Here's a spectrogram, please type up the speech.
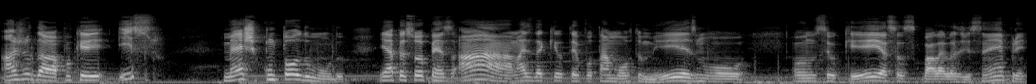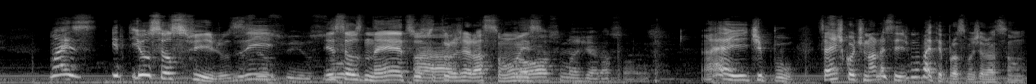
ajudar, porque isso mexe com todo mundo. E a pessoa pensa: "Ah, mas daqui eu vou estar morto mesmo", ou, ou não sei o que, essas balelas de sempre. Mas e, e os seus filhos? E, e, seus filhos? e seus netos, ah, futuras gerações? Próximas gerações. É, e tipo, se a gente continuar nesse ritmo, não vai ter próxima geração.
